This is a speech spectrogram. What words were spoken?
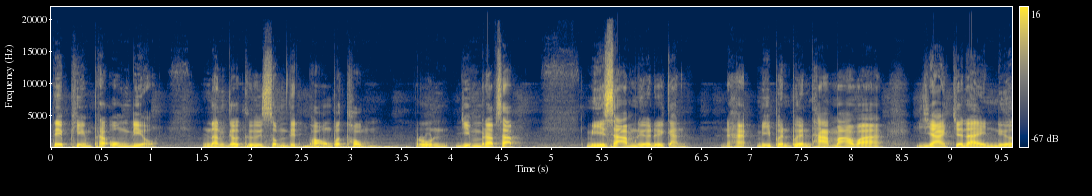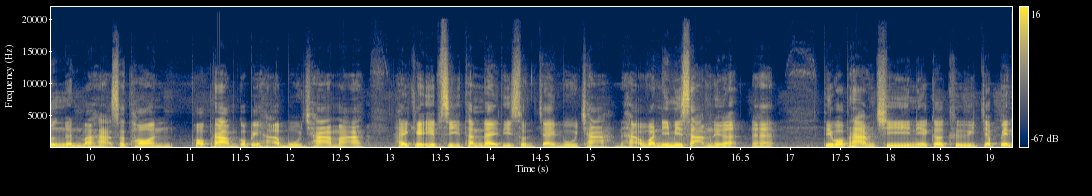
แต่เพียงพระองค์เดียว นั่นก็คือสมเด็จพระองค์ปฐมรุ่นยิมรับทรัพย์ มี 3 เนื้อด้วยกันนะฮะมีเพื่อนๆถามมาว่า อยากจะได้เนื้อเงินมหาสะท้อนพ่อพรามก็ไปหาบูชามาให้แก่ FC ท่านใดที่สนใจบูชานะฮะวันนี้มี 3 เนื้อนะฮะที่พ่อพรามชี้นี่ก็คือจะเป็น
